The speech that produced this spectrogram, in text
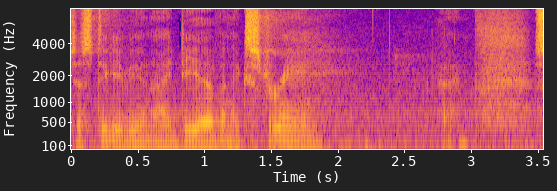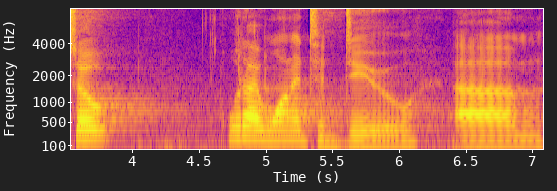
just to give you an idea of an extreme. Okay. So, what I wanted to do um,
